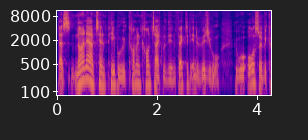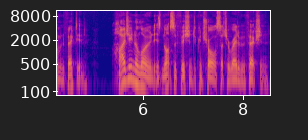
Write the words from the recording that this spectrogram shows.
That's 9 out of 10 people who come in contact with the infected individual who will also become infected. Hygiene alone is not sufficient to control such a rate of infection,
